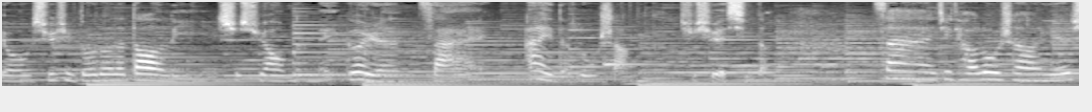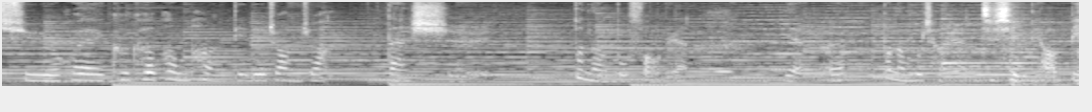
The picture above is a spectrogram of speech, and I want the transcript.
有许许多多的道理是需要我们每个人在爱的路上去学习的。在这条路上，也许会磕磕碰碰、跌跌撞撞，但是不能不否认。也不能不承认，这是一条必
